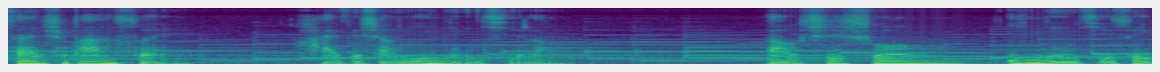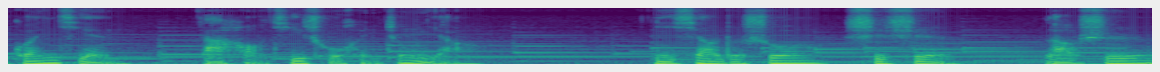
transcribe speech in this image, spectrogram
三十八岁，孩子上一年级了。老师说，一年级最关键，打好基础很重要。你笑着说：“是是，老师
